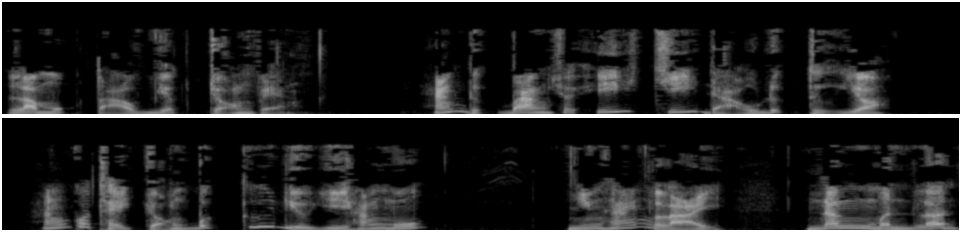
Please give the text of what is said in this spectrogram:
là một tạo vật trọn vẹn. Hắn được ban cho ý chí đạo đức tự do. Hắn có thể chọn bất cứ điều gì hắn muốn. Nhưng hắn lại nâng mình lên,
